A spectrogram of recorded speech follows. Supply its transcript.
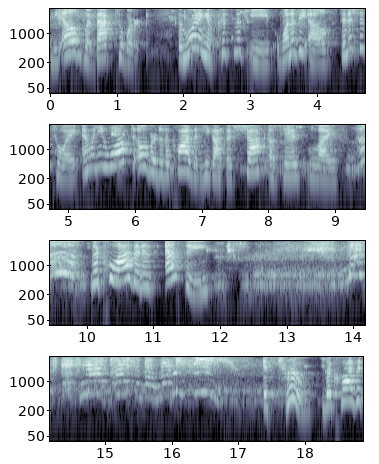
the elves went back to work. The morning of Christmas Eve, one of the elves finished a toy, and when he walked over to the closet, he got the shock of his life. the closet is empty. What? That's not possible. Let me see. It's true. The closet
